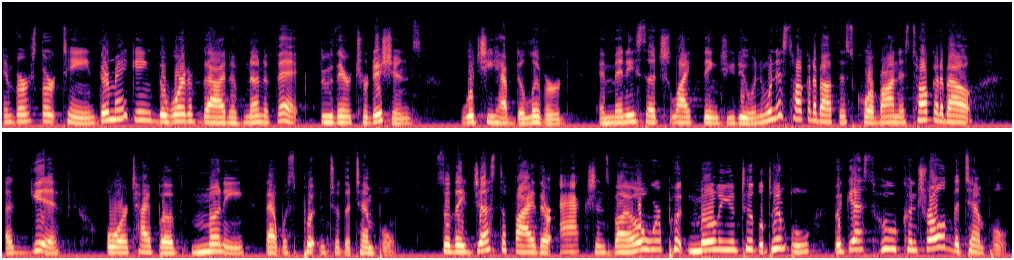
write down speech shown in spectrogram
in verse 13, they're making the word of God of none effect through their traditions, which ye have delivered, and many such like things you do. And when it's talking about this korban, it's talking about a gift or type of money that was put into the temple. So they justify their actions by, oh, we're putting money into the temple. But guess who controlled the temple?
